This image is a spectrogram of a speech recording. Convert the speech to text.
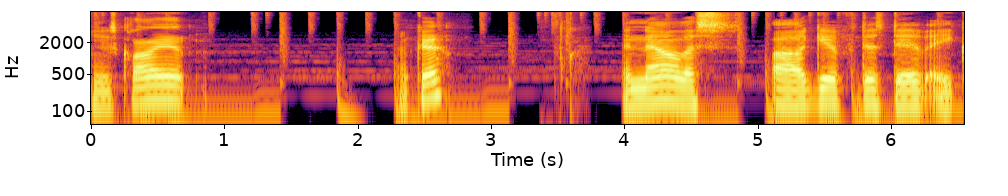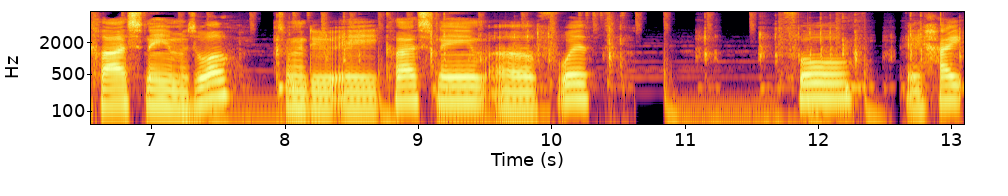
Use client. Okay. And now let's uh, give this div a class name as well. So I'm gonna do a class name of width full, a height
